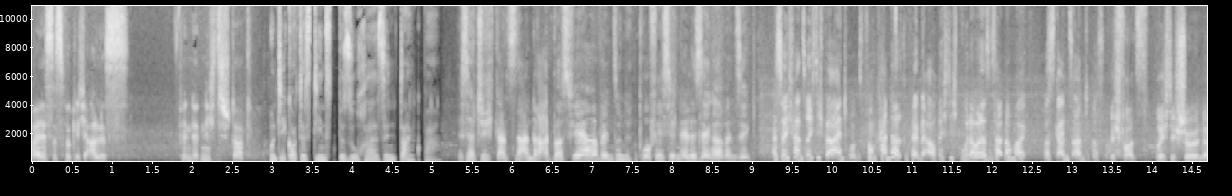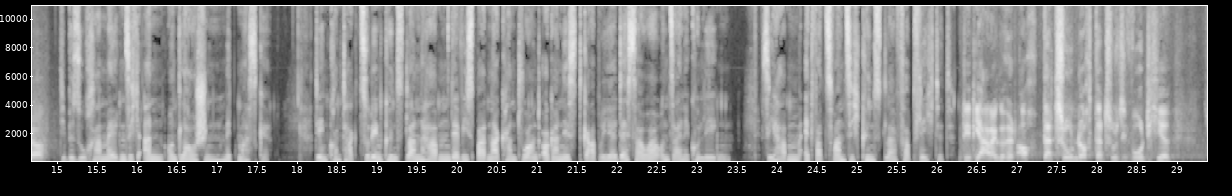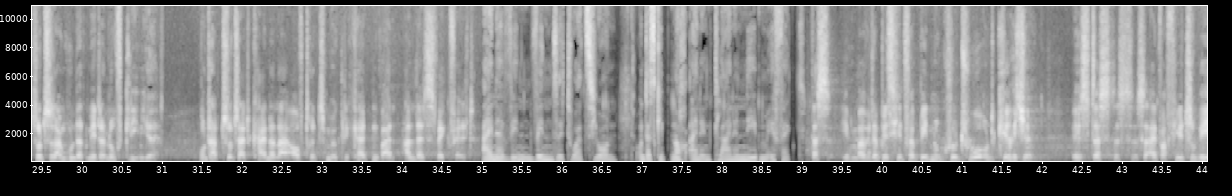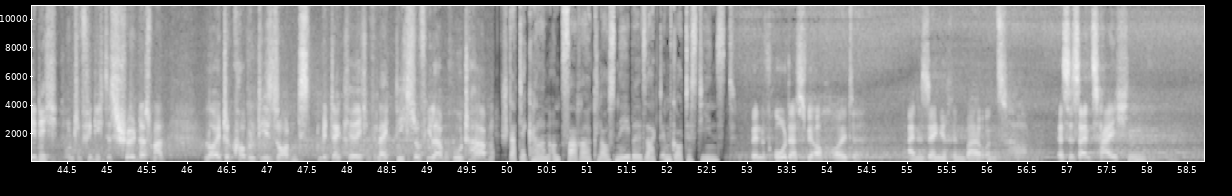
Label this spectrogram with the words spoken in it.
weil es ist wirklich alles. Findet nichts statt. Und die Gottesdienstbesucher sind dankbar. Es ist natürlich ganz eine andere Atmosphäre, wenn so eine professionelle Sängerin singt. Also ich fand es richtig beeindruckend. Vom Kantor gefällt mir auch richtig gut, aber das ist halt nochmal was ganz anderes. Ich fand es richtig schön, ja. Die Besucher melden sich an und lauschen mit Maske. Den Kontakt zu den Künstlern haben der Wiesbadener Kantor und Organist Gabriel Dessauer und seine Kollegen. Sie haben etwa 20 Künstler verpflichtet. Die Diana gehört auch dazu, noch dazu. Sie wohnt hier sozusagen 100 Meter Luftlinie und hat zurzeit keinerlei Auftrittsmöglichkeiten, weil alles wegfällt. Eine Win-Win-Situation. Und es gibt noch einen kleinen Nebeneffekt. Dass eben mal wieder ein bisschen Verbindung Kultur und Kirche ist. Das, das ist einfach viel zu wenig. Und so finde ich das schön, dass mal Leute kommen, die sonst mit der Kirche vielleicht nicht so viel am Hut haben. Stadtdekan und Pfarrer Klaus Nebel sagt im Gottesdienst: Ich bin froh, dass wir auch heute eine Sängerin bei uns haben. Das ist ein Zeichen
